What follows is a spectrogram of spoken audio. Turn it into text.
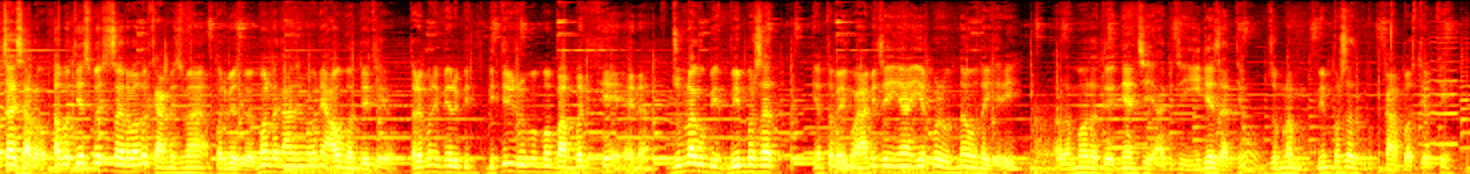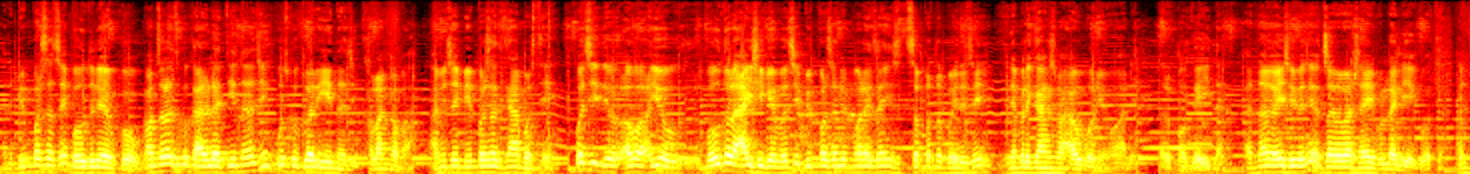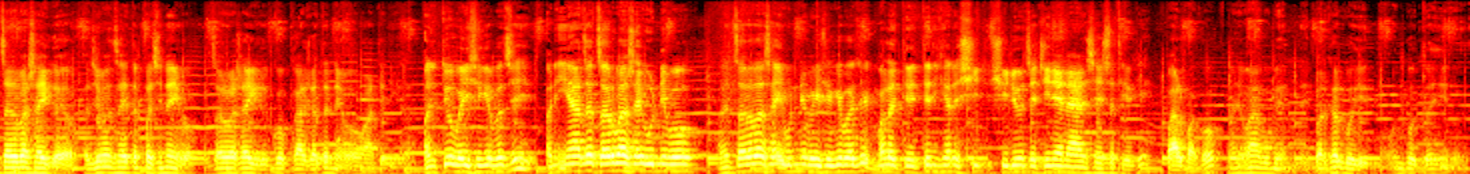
सत्ताइस साल हो। अब त्यसपछि चक्रबहादुर काङ्ग्रेसमा प्रवेश भयो। मलाई त काङ्ग्रेसमा पनि आऊ भन्दै थियो। तर पनि मेरो भित- भित्री रूपमा म वामपन्थी थिएँ होइन? जुम्लाको भीमप्रसाद यहाँ तपाईँको हामी चाहिँ यहाँ एयरपोर्ट नहुँदाखेरि र म र त्यो न्यान्सी हामी चाहिँ हिँडेर जान्थ्यौँ। जुम्ला भीमप्रसाद कहाँ बस्थ्यौँ कि? अनि भीमप्रसाद चाहिँ बहुदलीयको पञ्चायतको कार्यालय त्यही नजिक उसको गरी यही नजिक खलाङ्गमा। हामी चाहिँ भीमप्रसाद कहाँ बस्थेँ पछि त्यो अब यो बहुदल आइसकेपछि भीमप्रसादले मलाई चाहिँ सबभन्दा पहिले चाहिँ नेपाली काङ्ग्रेसमा आऊ भन्यो उहाँले। तर म गइनँ। नगइसकेपछि चरबा साईलाई लिएको हो अनि चरबा साई गयो। जीवन साई त पछि नै हो। चरबा साईको कार्यकर्ता नै हो उहाँ त्यतिखेर। अनि त्यो भइसकेपछि अनि यहाँ चाहिँ चरबा साई उड्ने भयो। अनि चरबा साई उड्ने भइसकेपछि मलाई त्यो त्यतिखेर सि सिडियो चाहिँ चिने नारायण श्रेष्ठ थियो कि पाल्पाको। अनि उहाँको भर्खरको उनको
